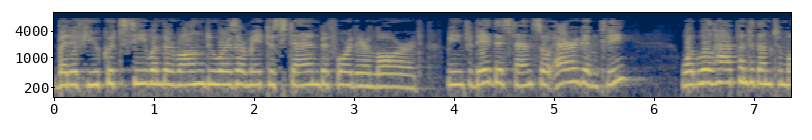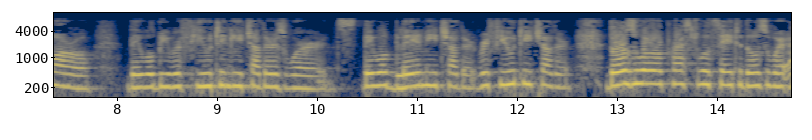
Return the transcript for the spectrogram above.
But if you could see when the wrongdoers are made to stand before their Lord, meaning today they stand so arrogantly, what will happen to them tomorrow? They will be refuting each other's words. They will blame each other, refute each other. Those who are oppressed will say to those who are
